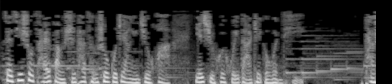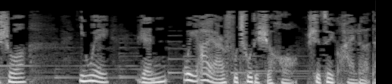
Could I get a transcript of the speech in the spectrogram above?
在接受采访时，他曾说过这样一句话，也许会回答这个问题。他说：“因为人。”为爱而付出的时候是最快乐的。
